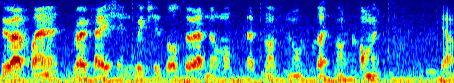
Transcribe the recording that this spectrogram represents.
to our planet's rotation, which is also abnormal. That's not normal. that's not common. Yeah.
